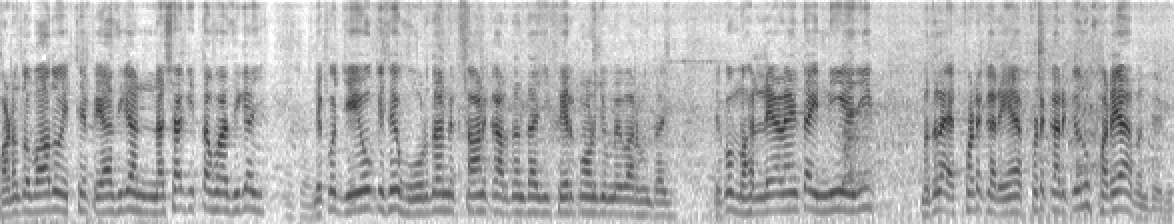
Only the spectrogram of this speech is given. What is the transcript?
ਫੜਨ ਤੋਂ ਬਾਅਦ ਉਹ ਇੱਥੇ ਪਿਆ ਸੀਗਾ ਨਸ਼ਾ ਕੀਤਾ ਹੋਇਆ ਸੀਗਾ ਜੀ। ਦੇਖੋ ਜੇ ਉਹ ਕਿਸੇ ਹੋਰ ਦਾ ਨੁਕਸਾਨ ਕਰ ਦਿੰਦਾ ਜੀ ਫਿਰ ਕੌਣ ਜ਼ਿੰਮੇਵਾਰ ਹੁੰਦਾ ਜੀ? ਦੇਖੋ ਮਹੱਲੇ ਵਾਲਿਆਂ ਤਾਂ ਇੰਨੀ ਹੈ ਜੀ ਮਤਲਬ ਐਫਰਟ ਕਰੇ ਆ ਐਫਰਟ ਕਰਕੇ ਉਹਨੂੰ ਫੜਿਆ ਬੰਦੇ ਨੂੰ।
